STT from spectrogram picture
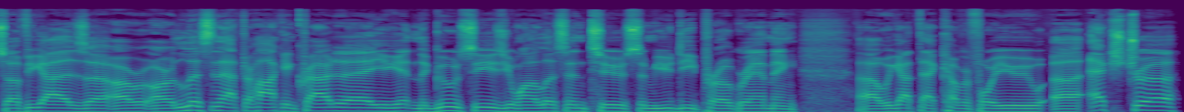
so, if you guys uh, are, are listening after Hawk and Crowd today, you're getting the Goosies, you want to listen to some UD programming, uh, we got that covered for you. Uh, extra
